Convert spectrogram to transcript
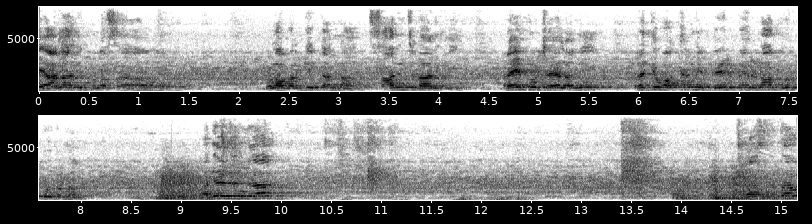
యానాది కుల కుల వర్గీకరణ సాధించడానికి ప్రయత్నం చేయాలని ప్రతి ఒక్కరిని పేరు పేరున కోరుకుంటున్నాం. అదేవిధంగా ప్రస్తుతం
